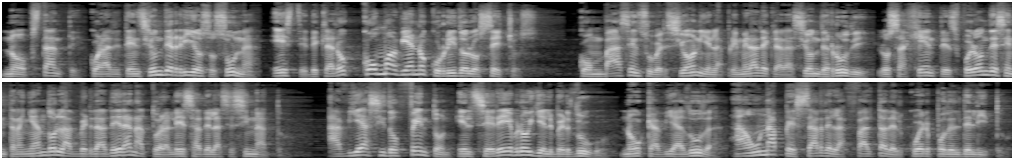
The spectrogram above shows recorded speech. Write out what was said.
No obstante, con la detención de Ríos Osuna, este declaró cómo habían ocurrido los hechos, con base en su versión y en la primera declaración de Rudy, los agentes fueron desentrañando la verdadera naturaleza del asesinato. Había sido Fenton el cerebro y el verdugo, no cabía duda, aun a pesar de la falta del cuerpo del delito.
